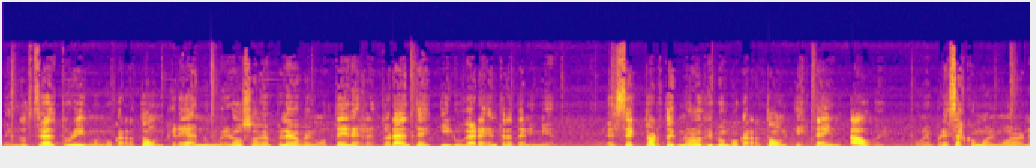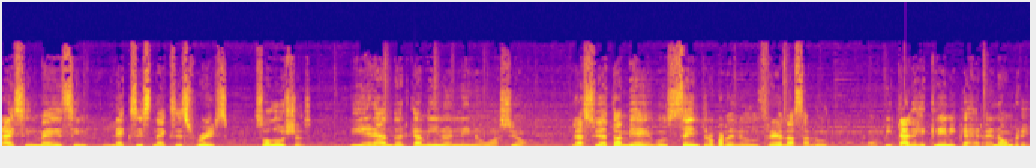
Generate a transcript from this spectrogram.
la industria del turismo en Boca Ratón crea numerosos empleos en hoteles, restaurantes y lugares de entretenimiento. El sector tecnológico en Boca Ratón está en auge, con empresas como el Modernizing Medicine LexisNexis Risk Solutions liderando el camino en la innovación. La ciudad también es un centro para la industria de la salud, con hospitales y clínicas de renombre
